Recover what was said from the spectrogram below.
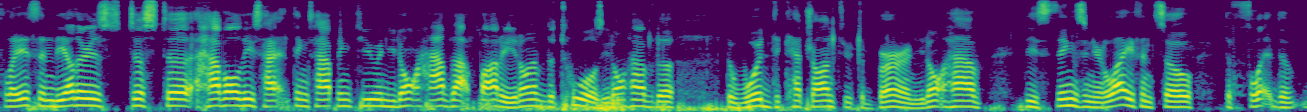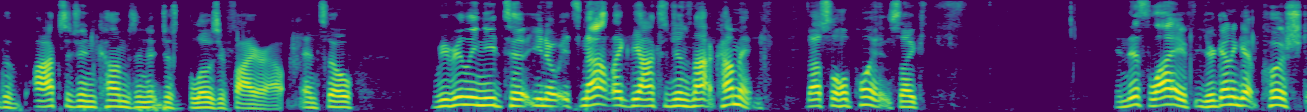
place and the other is just to have all these ha- things happening to you and you don't have that fodder. You don't have the tools. You don't have the the wood to catch on to to burn. You don't have these things in your life. And so the fl- the the oxygen comes and it just blows your fire out. And so we really need to you know it's not like the oxygen's not coming. That's the whole point. It's like in this life, you're going to get pushed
